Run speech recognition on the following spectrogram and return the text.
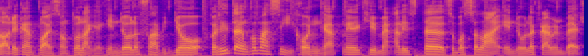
ต่อด้วยการปล่อย 2 ตัวหลักอย่างเฮนโดและฟาบิโยก่อนที่เติมเข้ามา 4 คนครับนั่นก็คือแม็กอลิสเตอร์ซูบอสไลเอนโดและการ์เรนเบช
